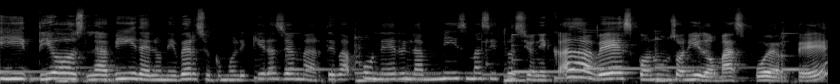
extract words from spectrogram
Y Dios, la vida, el universo, como le quieras llamar, te va a poner en la misma situación y cada vez con un sonido más fuerte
